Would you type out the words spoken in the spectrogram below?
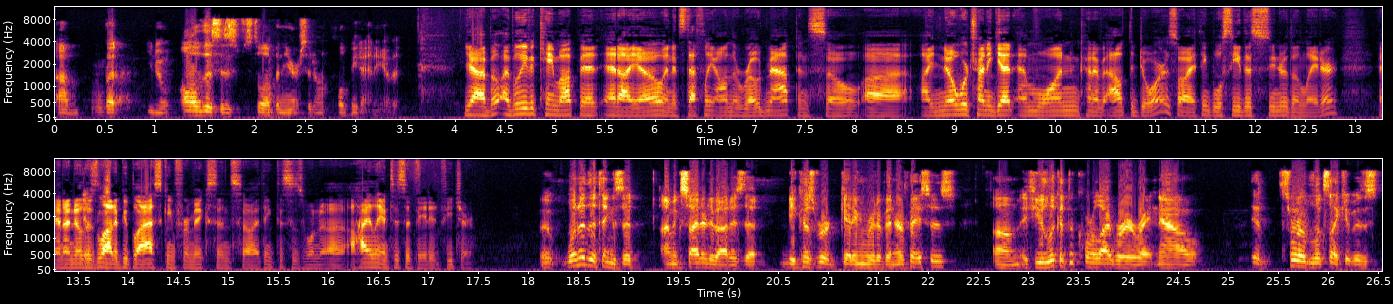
Um, but you know, all of this is still up in the air, so don't hold me to any of it. Yeah, I believe it came up at, at I/O, and it's definitely on the roadmap. And so uh, I know we're trying to get M1 kind of out the door. So I think we'll see this sooner than later. And I know yep. there's a lot of people asking for mixin, so I think this is one uh, a highly anticipated feature. One of the things that I'm excited about is that because we're getting rid of interfaces, um, if you look at the core library right now, it sort of looks like it was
